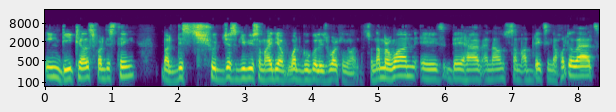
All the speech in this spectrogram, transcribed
in details for this thing. But this should just give you some idea of what Google is working on. So, number one is they have announced some updates in the hotel ads.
